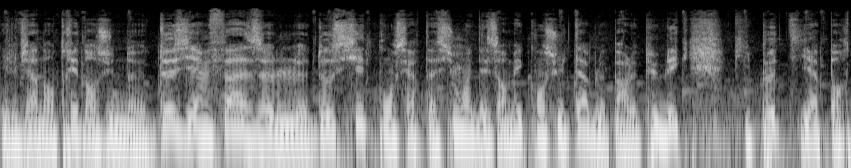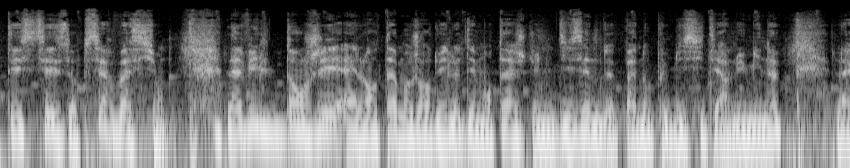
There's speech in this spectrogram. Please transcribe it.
Il vient d'entrer dans une deuxième phase. Le dossier de concertation est désormais consultable par le public qui peut y apporter ses observations. La ville d'Angers, elle entame aujourd'hui le démontage d'une dizaine de panneaux publicitaires lumineux. La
